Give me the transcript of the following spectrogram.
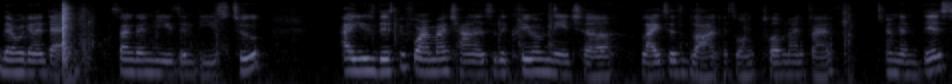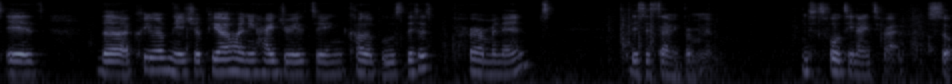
then we're gonna dye. So I'm gonna be using these two. I used this before on my channel. This is the Creme of Nature Lightest Blonde. It's only $12.95. And then this is the Creme of Nature Pure Honey Hydrating Color Boost. This is permanent this is semi-permanent this is 14.95 so.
